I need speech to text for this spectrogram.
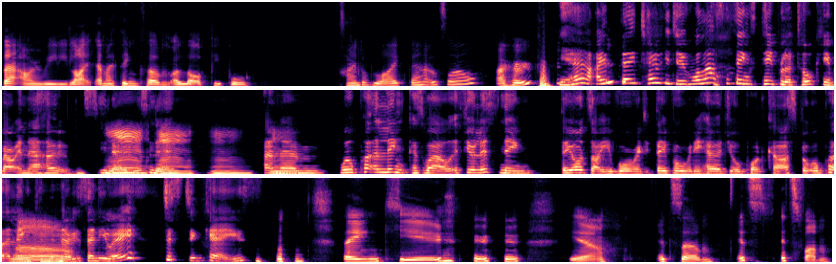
that I really like, and I think um, a lot of people kind of like that as well. I hope. Yeah, I, they totally do. Well, that's the things people are talking about in their homes, you know, mm, isn't it? Mm, mm, and mm. um, we'll put a link as well. If you're listening, the odds are you've already they've already heard your podcast, but we'll put a link in the notes anyway. just in case. Thank you. yeah. It's um it's it's fun.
